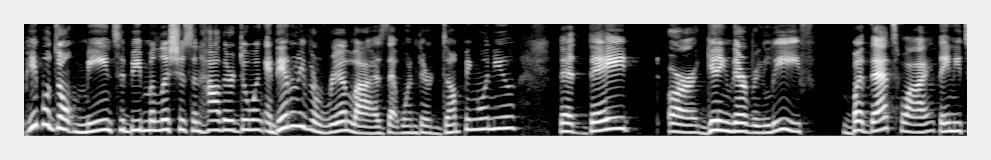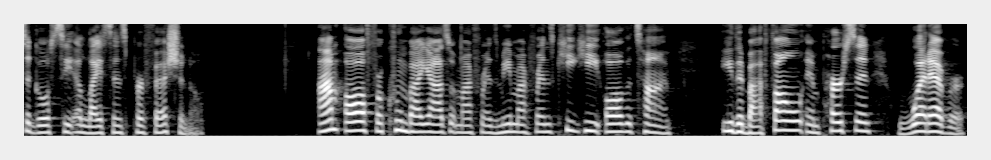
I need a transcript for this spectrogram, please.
people don't mean to be malicious in how they're doing and they don't even realize that when they're dumping on you that they are getting their relief, but that's why they need to go see a licensed professional. I'm all for kumbayas with my friends. Me and my friends kiki all the time either by phone, in person, whatever.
